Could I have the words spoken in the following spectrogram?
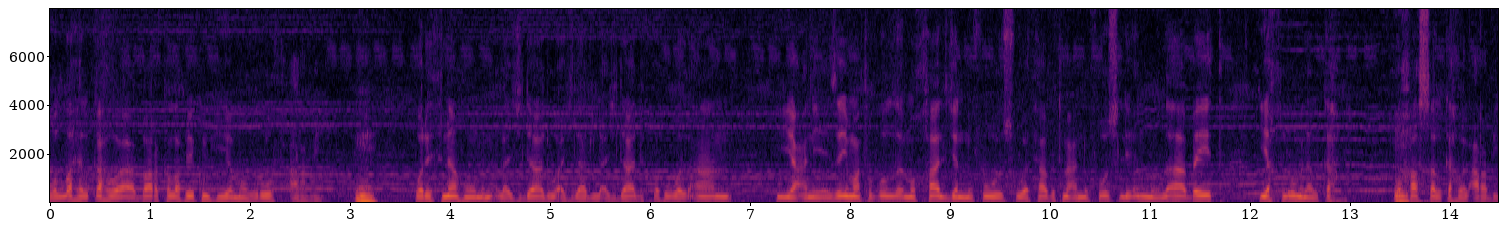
والله القهوة بارك الله فيكم هي موروث عربي. مم. ورثناه من الأجداد وأجداد الأجداد فهو الآن يعني زي ما تقول مخالج النفوس وثابت مع النفوس لأنه لا بيت يخلو من القهوة. وخاصة القهوة العربية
